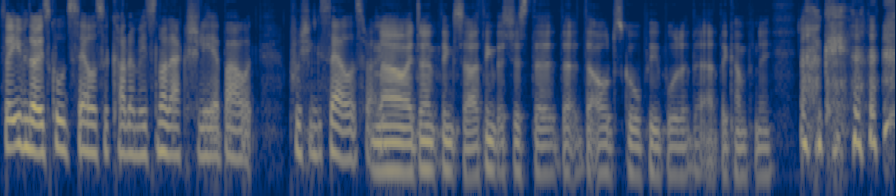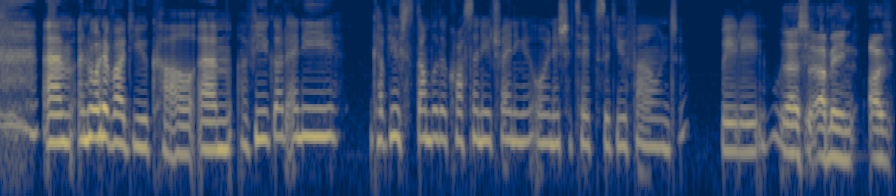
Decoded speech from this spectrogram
So even though it's called Sales Academy it's not actually about pushing sales, right? No, I don't think so. I think that's just the, the, the old school people at the, at the company. Okay. um, and what about you, Carl? Um, have you got any? Have you stumbled across any training or initiatives that you found really? really yes, I mean, I've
